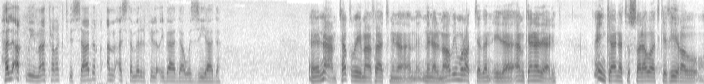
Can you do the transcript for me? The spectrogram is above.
هل أقضي ما تركت في السابق أم أستمر في العبادة والزيادة؟ آه، نعم تقضي ما فات من من الماضي مرتبا إذا أمكن ذلك. فإن كانت الصلوات كثيرة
